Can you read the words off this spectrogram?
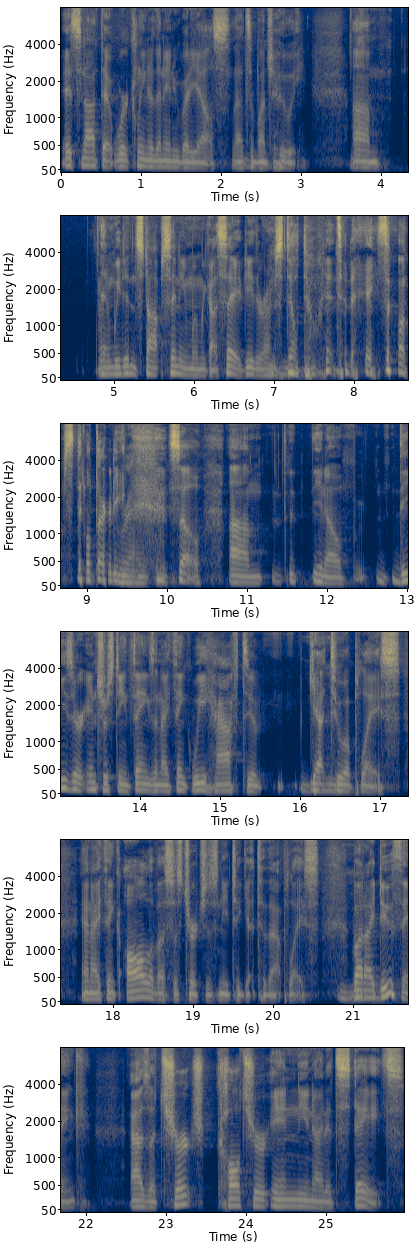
It's not that we're cleaner than anybody else. That's a bunch of hooey. Um, and we didn't stop sinning when we got saved either. I'm still doing it today, so I'm still dirty. Right. So, um, th- you know, these are interesting things, and I think we have to get to mm-hmm. a place, and I think all of us as churches need to get to that place. Mm-hmm. But I do think, as a church culture in the United States,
